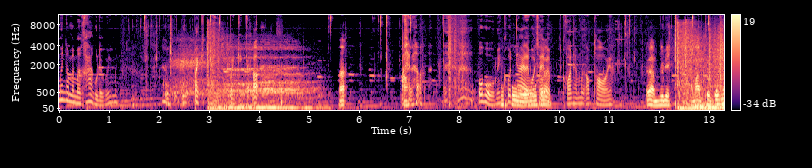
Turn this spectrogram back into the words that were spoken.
ไม่ทำไมมาฆ่ากูเลยเว้ยมึงโอ้โหมึงไปไกลๆไปไกลๆเอออะตายแล้ว โอ้โหแม่งโคตรง่ายเลยพอใช้แบบคอนแฮมเมอร์ออฟทอยแล้วแบบดูดิสามารถทุบโอ้โห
